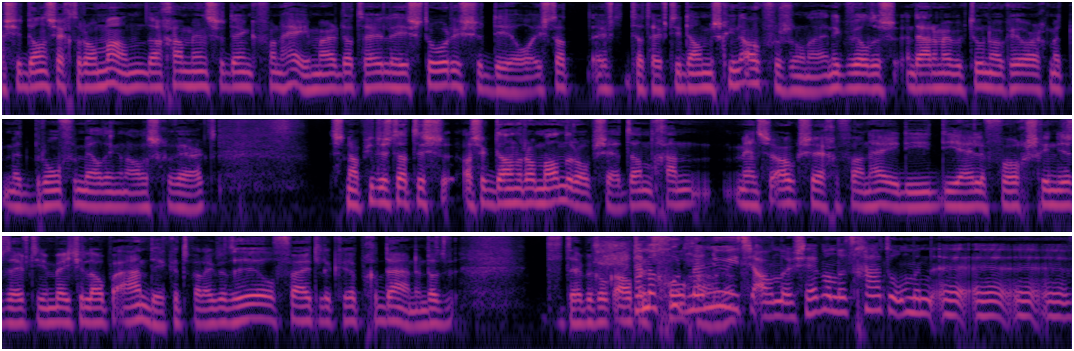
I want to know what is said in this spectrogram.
als je dan zegt roman, dan gaan mensen denken van... hé, hey, maar dat hele historische deel, is dat, heeft, dat heeft hij dan misschien ook verzonnen. En, ik wil dus, en daarom heb ik toen ook heel erg met, met bronvermelding en alles gewerkt. Snap je? Dus dat is, als ik dan een roman erop zet... dan gaan mensen ook zeggen van... hé, hey, die, die hele voorgeschiedenis heeft hij een beetje lopen aandikken... terwijl ik dat heel feitelijk heb gedaan. En dat, dat heb ik ook altijd ja, Maar goed, maar nu iets anders, hè? Want het gaat om een... Uh, uh,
